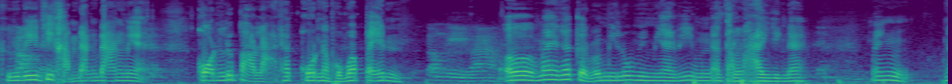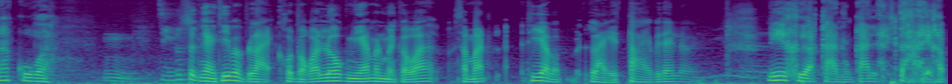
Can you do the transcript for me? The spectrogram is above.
คือที่ที่ขำดัง ๆ เนี่ยกลหรือเปล่าล่ะถ้ากลนะผมว่าเป็นต้องมีบ้างเออ ไม่ถ้าเกิดว่ามีลูกมีเมียพี่มันอันตรายจริงนะไม่งน่ากลัวอืมจริงรู้สึกไงที่แบบหลายคนบอกว่าโรคเนี้ยมันเหมือนกับว่าสามารถที่จะแบบไหลตายไปได้เลย นี่คืออาการของการไหลตายครับ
